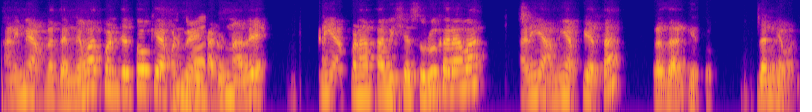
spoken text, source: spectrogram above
आणि मी आपला धन्यवाद पण देतो की आपण वेळ काढून आले. आणि आपण आता विषय सुरू करावा आणि आम्ही आपली आता रजा घेतो. धन्यवाद.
